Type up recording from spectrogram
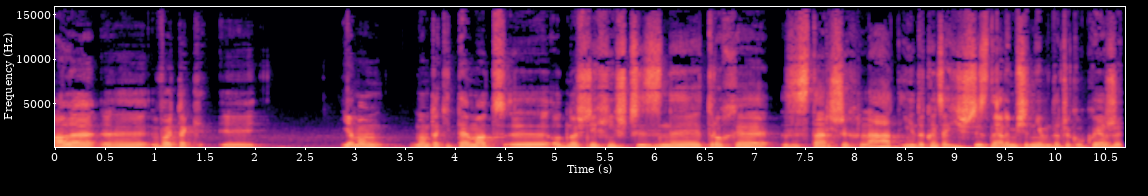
Ale e, Wojtek, e, ja mam mam taki temat y, odnośnie chińszczyzny trochę ze starszych lat i nie do końca chińszczyzny, ale mi się nie wiem dlaczego kojarzy,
